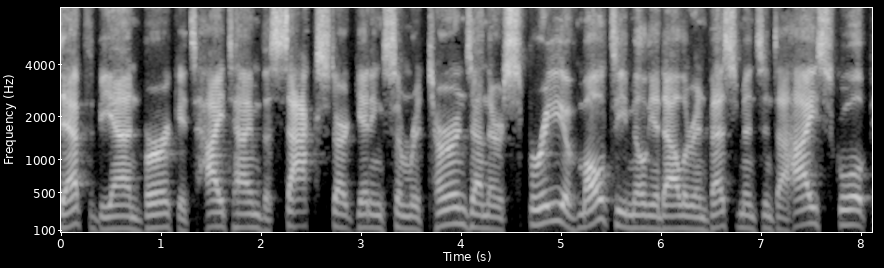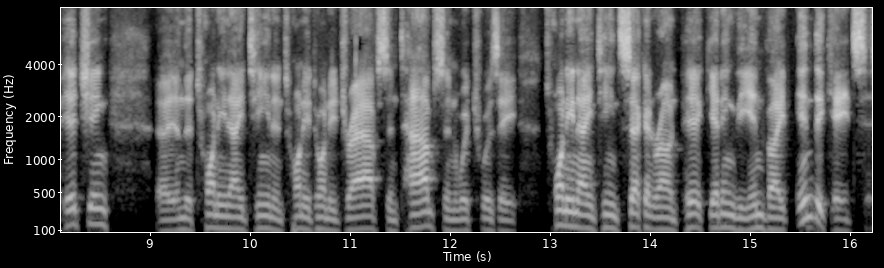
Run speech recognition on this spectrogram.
depth beyond Burke. It's high time the Sox start getting some returns on their spree of multi million dollar investments into high school pitching. Uh, in the 2019 and 2020 drafts, and Thompson, which was a 2019 second round pick, getting the invite indicates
